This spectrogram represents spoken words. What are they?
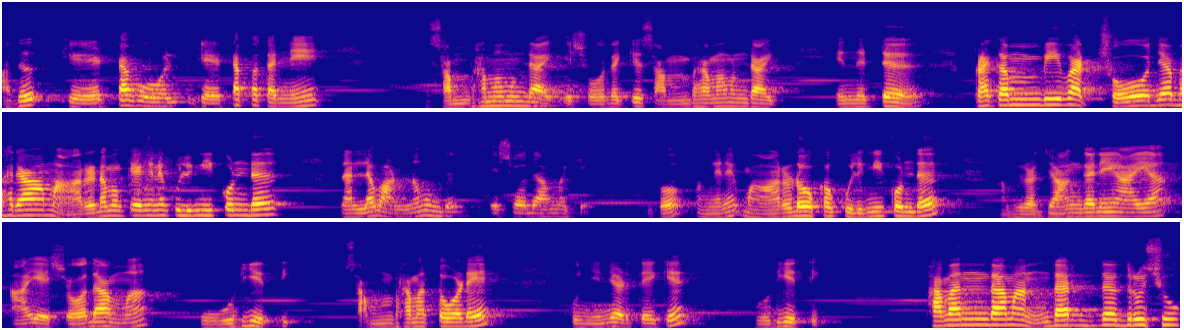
അത് കേട്ട പോൽ കേട്ടപ്പോ തന്നെ സംഭ്രമമുണ്ടായി യശോദയ്ക്ക് സംഭ്രമമുണ്ടായി. എന്നിട്ട് പ്രകമ്പി വക്ഷോജഭര മാറിടമൊക്കെ എങ്ങനെ കുലുങ്ങിക്കൊണ്ട്? നല്ല വണ്ണമുണ്ട് യശോദാമ്മയ്ക്ക്. അപ്പോൾ അങ്ങനെ മാറിടമൊക്കെ കുലുങ്ങിക്കൊണ്ട് വ്രജാംഗനയായ ആ യശോദാമ്മ ഓടിയെത്തി. സംഭ്രമത്തോടെ കുഞ്ഞിന്റെ അടുത്തേക്ക് ഓടിയെത്തി. ഭവന്തം അന്തർദൃശു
